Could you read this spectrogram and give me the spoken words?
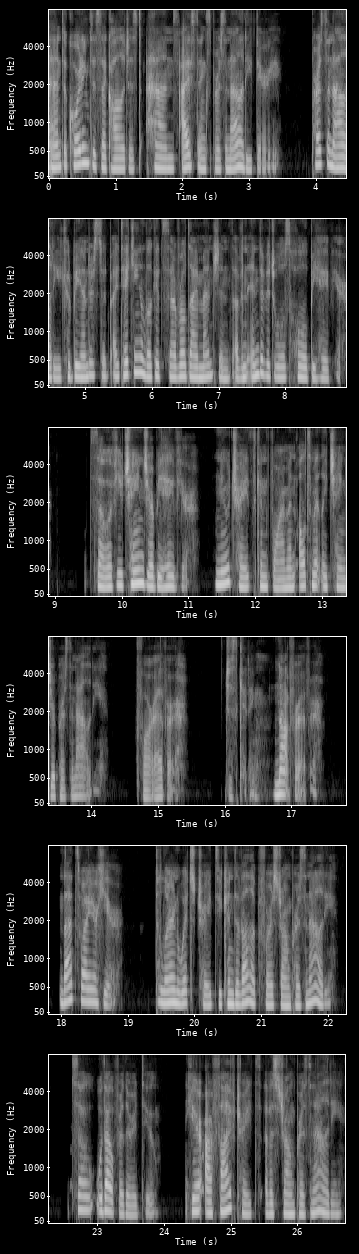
And according to psychologist Hans Eysenck's personality theory, Personality could be understood by taking a look at several dimensions of an individual's whole behavior. So if you change your behavior, new traits can form and ultimately change your personality forever. Just kidding, not forever. That's why you're here, to learn which traits you can develop for a strong personality. So without further ado, here are five traits of a strong personality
